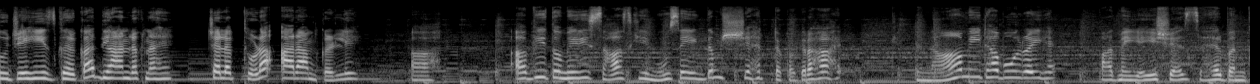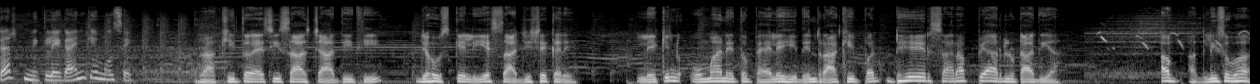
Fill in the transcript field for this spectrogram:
तुझे ही इस घर का ध्यान रखना है। चल अब थोड़ा आराम कर ले। आह, अभी तो मेरी सास के मुँह से एकदम शहद टपक रहा है। कितना मीठा बोल रही है। बाद में यही शहद जहर बनकर निकलेगा इनके मुँह से। राखी तो ऐसी सास चाहती थी, जो उसके लिए साजिशें करे। लेकिन उमा ने तो पहले ही दिन राखी पर ढेर सारा प्यार लुटा दिया। अब अगली सुबह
